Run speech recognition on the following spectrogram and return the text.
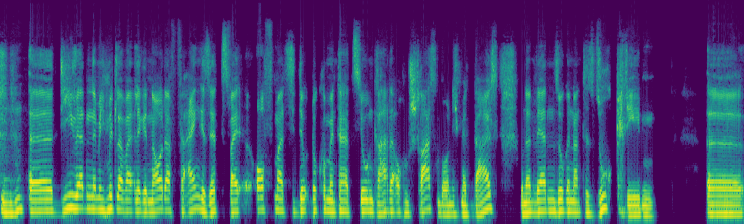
Mhm. Äh, die werden nämlich mittlerweile genau dafür eingesetzt, weil oftmals die Do Dokumentation gerade auch im Straßenbau nicht mehr da ist. Und dann werden sogenannte Suchgräben äh,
